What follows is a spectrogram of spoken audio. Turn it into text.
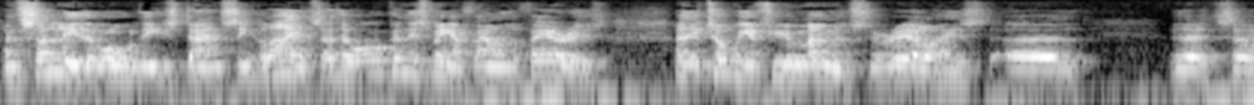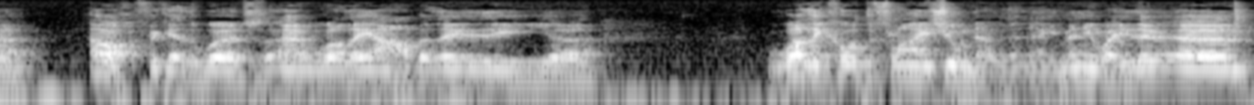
and suddenly there were all these dancing lights. I thought, oh goodness me, I found the fairies. And it took me a few moments to realise uh, that uh, oh, I forget the words, uh, what they are, but they, the, uh, what they called the flies, you'll know the name. Anyway, they, um,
